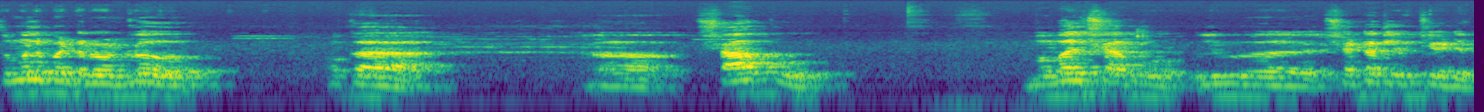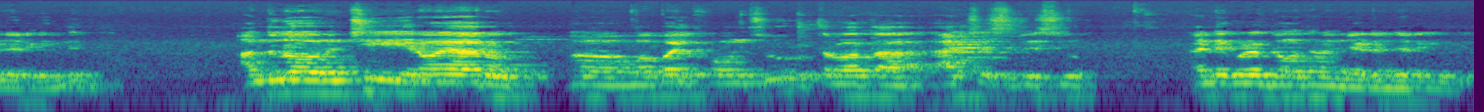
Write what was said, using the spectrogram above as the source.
తుమ్మలపేట రోడ్లో ఒక shop mobile shop shutter lift చేయడం జరిగింది. అందులో నుంచి ఇరవై ఆరు మొబైల్ ఫోన్స్ తర్వాత యాక్సెసరీస్ అన్నీ కూడా దొంగతనం చేయడం జరిగింది.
